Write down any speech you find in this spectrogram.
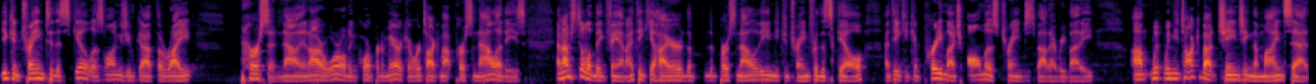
you can train to the skill as long as you've got the right person. Now, in our world in corporate America, we're talking about personalities and I'm still a big fan. I think you hire the, the personality and you can train for the skill. I think you can pretty much almost train just about everybody. Um, when, when you talk about changing the mindset,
